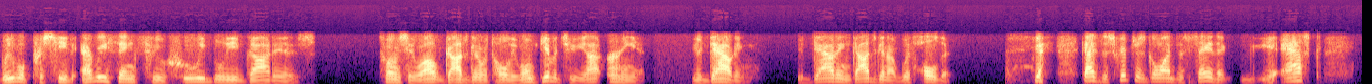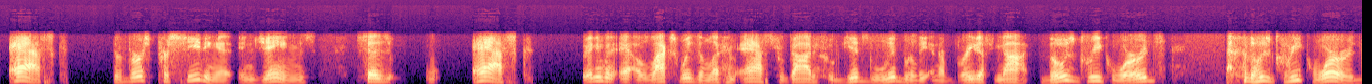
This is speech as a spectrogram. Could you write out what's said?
We will perceive everything through who we believe God is. So when we say, well, God's going to withhold it, He won't give it to you. You're not earning it. You're doubting. You're doubting God's going to withhold it. Guys, the scriptures go on to say that you ask, ask. The verse preceding it in James says, ask. If anyone lacks wisdom, let him ask for God who gives liberally and upbraideth not. Those Greek words, those Greek words,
